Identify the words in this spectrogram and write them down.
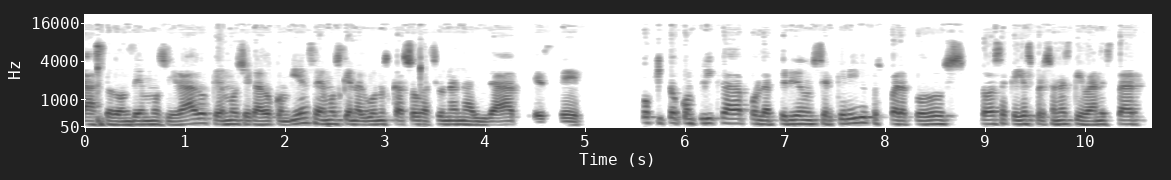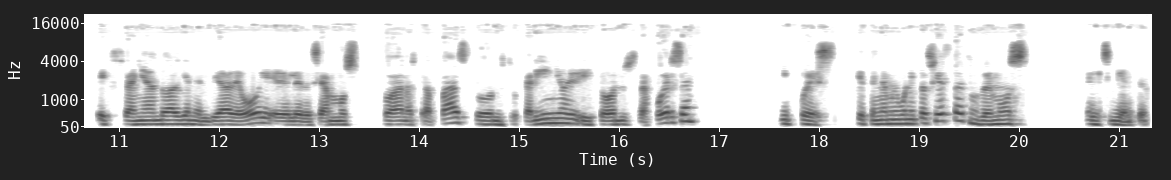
hasta donde hemos llegado, que hemos llegado con bien. Sabemos que en algunos casos va a ser una Navidad este, poquito complicada por la pérdida de un ser querido, pues para todos, todas aquellas personas que van a estar extrañando a alguien el día de hoy, eh, le deseamos toda nuestra paz, todo nuestro cariño y toda nuestra fuerza. Y pues que tengan muy bonitas fiestas. Nos vemos el siguiente.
